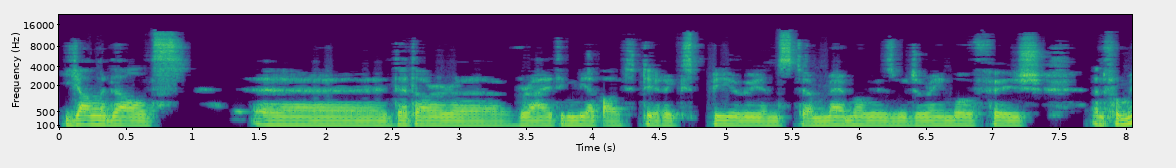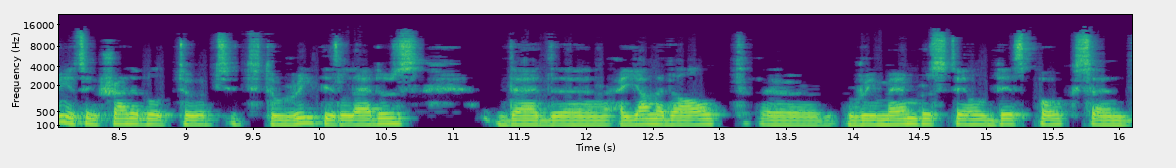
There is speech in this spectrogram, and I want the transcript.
young adults uh, that are uh, writing me about their experience, their memories with rainbow fish. And for me, it's incredible to, to, to read these letters that uh, a young adult uh, remembers still these books and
